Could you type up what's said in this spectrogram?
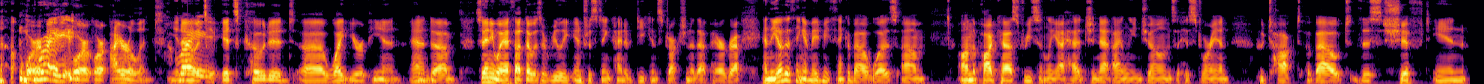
or Right. or or Ireland. You know, it's Right. it's coded uh, white European, and um, so anyway, I thought that was a really interesting kind of deconstruction of that paragraph. And the other thing it made me think about was um, on the podcast recently, I had Jeanette Eileen Jones, a historian who talked about this shift in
